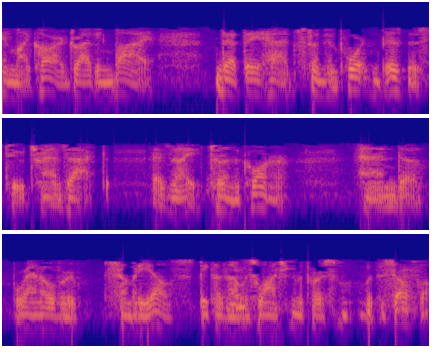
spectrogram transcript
in my car driving by, that they had some important business to transact as I turned the corner and uh, ran over somebody else because I was watching the person with the cell phone.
